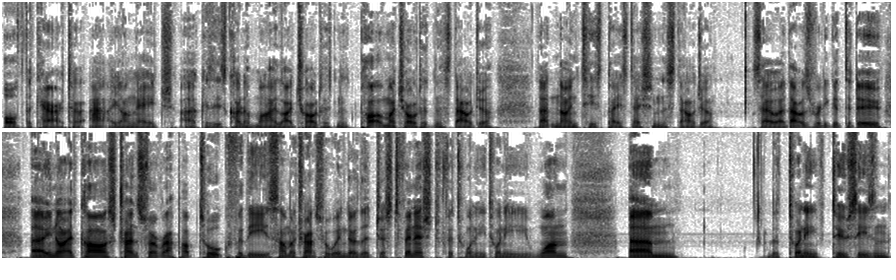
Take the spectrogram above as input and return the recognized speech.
of the character at a young age because uh, he's kind of my like childhood part of my childhood nostalgia that 90s PlayStation nostalgia so uh, that was really good to do. Uh, United Cast transfer wrap up talk for the summer transfer window that just finished for 2021, um, the 22 season.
